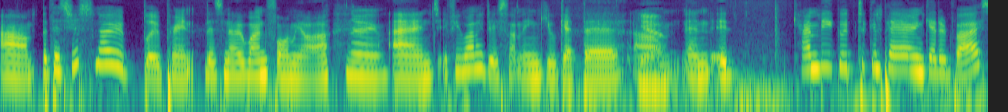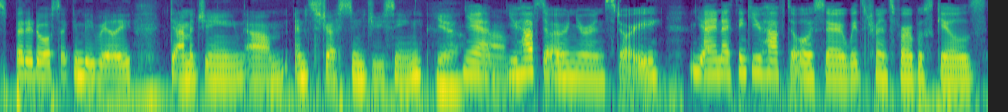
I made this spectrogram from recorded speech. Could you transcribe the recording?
Um, but there's just no blueprint. There's no one formula. No. And if you want to do something, you'll get there. Um, Yeah. And it can be good to compare and get advice, but it also can be really damaging um, and stress inducing. yeah Yeah, Um, you have to so- own your own story. Yeah. And I think you have to also, with transferable skills,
